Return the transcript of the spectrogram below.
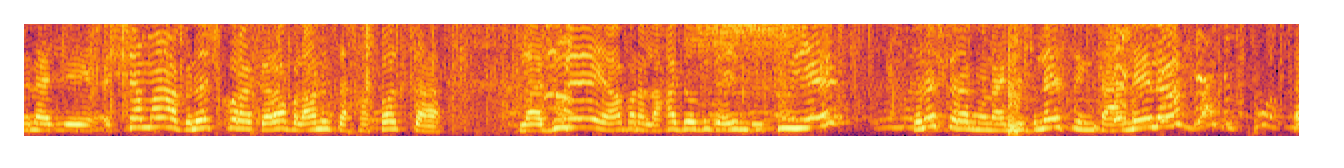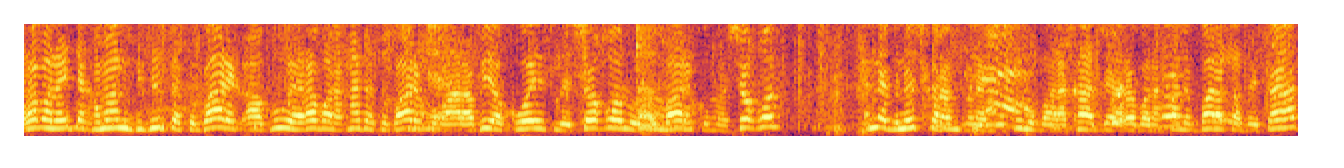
من أجل الشمع بنشكرك يا رب لأن أنت حفظت لادولة يا ربنا لحد هو بقى عنده 2 years. بنشكرك من أجل blessing تاع الليلة ربنا أنت كمان قدرت تبارك أبوه يا ربنا حتى تباركه بعربية كويس للشغل وتباركه مع شغل إحنا بنشكرك من أجل كل بركات دي يا ربنا خلي البركة بتاعك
